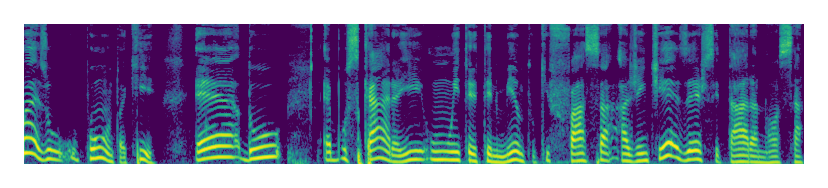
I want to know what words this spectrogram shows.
Mas o, o ponto aqui é do é buscar aí um entretenimento que faça a gente exercitar a nossa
